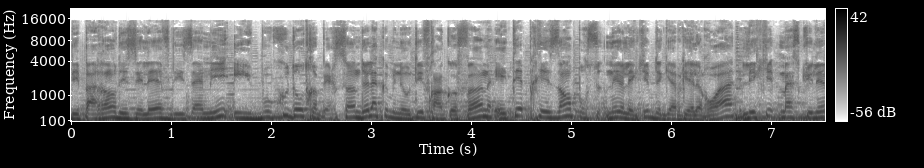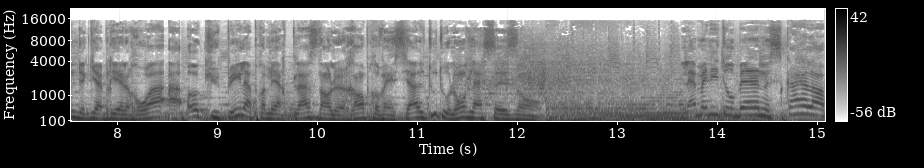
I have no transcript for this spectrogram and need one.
Des parents des élèves des amis et beaucoup d'autres personnes de la communauté francophone étaient présents pour soutenir l'équipe de Gabriel Roy. L'équipe masculine de Gabriel Roy a occupé la première place dans le rang provincial tout au long de la saison. La Manitobaine Skylar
